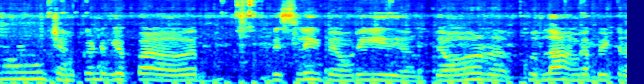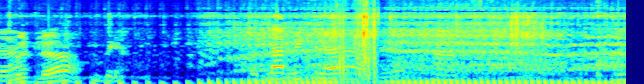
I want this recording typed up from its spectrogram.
ನಾವು ಜಮ್ಕೊಂಡಿವ್ಯಪ್ಪ ಬಿಸಿಲಿಗೆ ಬೆವ್ರಿ ಬೆವ್ರ ಕುದ್ಲಾ ಹಂಗ ಬಿಟ್ರ? ಬಿಡ. ಕುದ್ಲಾ ಬಿಟ್ರ ಹಾಂ ಈ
